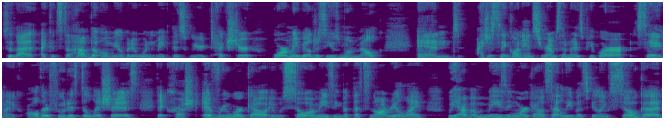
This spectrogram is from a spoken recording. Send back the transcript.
so that I could still have the oatmeal, but it wouldn't make this weird texture. Or maybe I'll just use more milk. And I just think on Instagram, sometimes people are saying like all their food is delicious, they crushed every workout, it was so amazing, but that's not real life. We have amazing workouts that leave us feeling so good.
